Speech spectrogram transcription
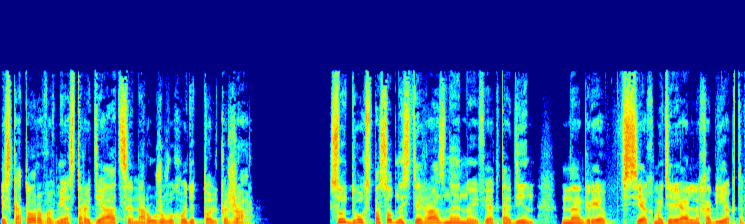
из которого вместо радиации наружу выходит только жар. Суть двух способностей разная, но эффект один – нагрев всех материальных объектов.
